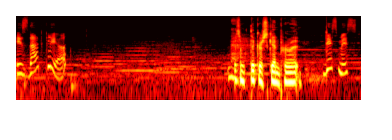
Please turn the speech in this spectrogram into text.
Is that clear? Get some thicker skin, Pruitt. Dismissed.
